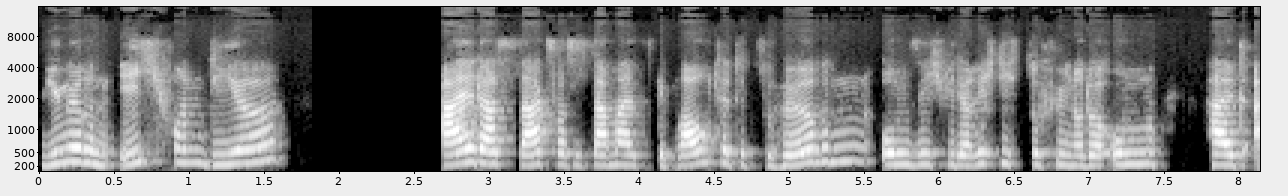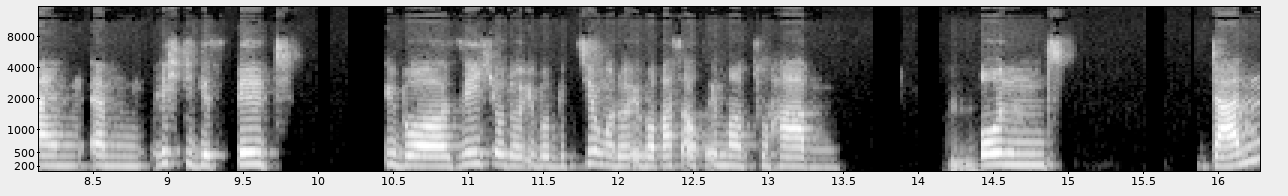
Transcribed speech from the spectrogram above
jüngeren Ich von dir all das sagst, was es damals gebraucht hätte zu hören, um sich wieder richtig zu fühlen oder um halt ein ähm, richtiges Bild über sich oder über Beziehung oder über was auch immer zu haben. Mhm. Und dann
